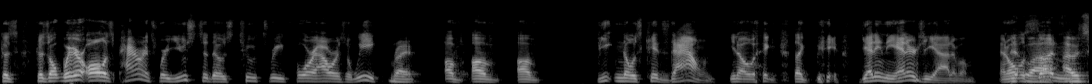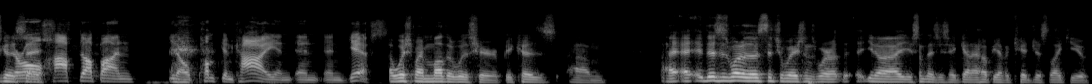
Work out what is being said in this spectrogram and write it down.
because because we're all as parents, we're used to those two, three, four hours a week. Right. Of of of beating those kids down, you know, like, like getting the energy out of them. And all of a sudden, I was they're say, all hopped up on, you know, pumpkin pie and, and, and gifts. I wish my mother was here because um, I, I, this is one of those situations where, you know, you sometimes you say, God, I hope you have a kid just like you.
